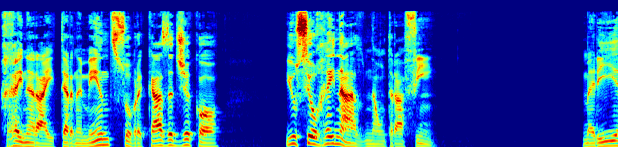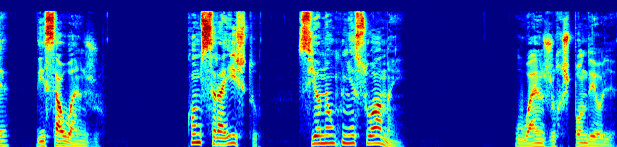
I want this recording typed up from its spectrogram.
Reinará eternamente sobre a casa de Jacó, e o seu reinado não terá fim. Maria disse ao anjo: Como será isto, se eu não conheço homem? O anjo respondeu-lhe:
